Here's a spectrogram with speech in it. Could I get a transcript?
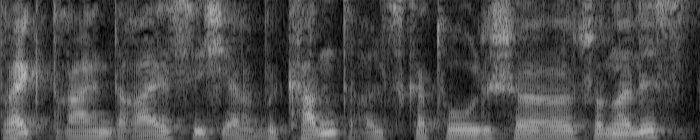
direkt 33, er bekannt als katholischer Journalist,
